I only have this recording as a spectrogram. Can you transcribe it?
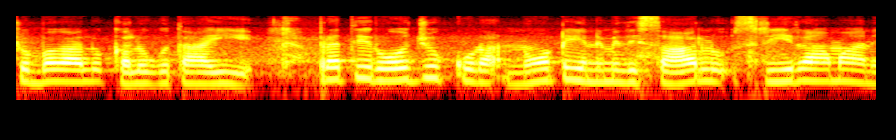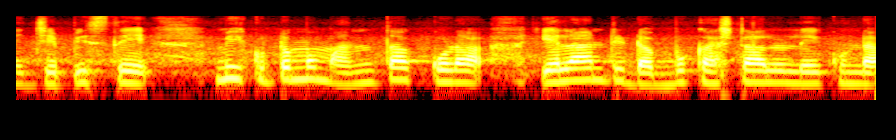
శుభాలు కలుగుతాయి. ఉంటాయి. ప్రతిరోజు కూడా నూట ఎనిమిది సార్లు శ్రీరామ అని జపిస్తే మీ కుటుంబం అంతా కూడా ఎలాంటి డబ్బు కష్టాలు లేకుండా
